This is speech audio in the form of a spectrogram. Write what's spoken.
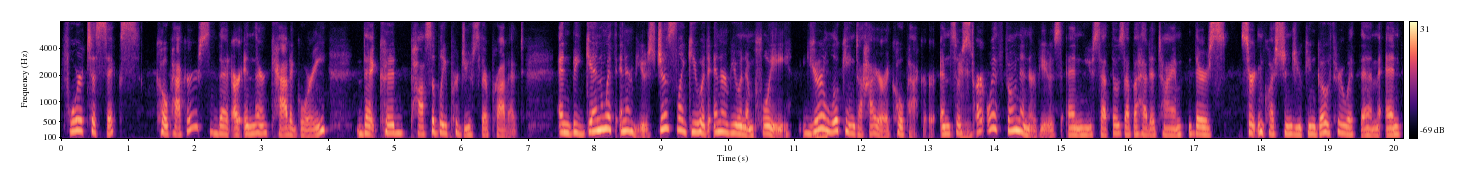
four to six co-packers that are in their category that could possibly produce their product and begin with interviews just like you would interview an employee you're looking to hire a co-packer and so Mhm. start with phone interviews and you set those up ahead of time there's certain questions you can go through with them and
